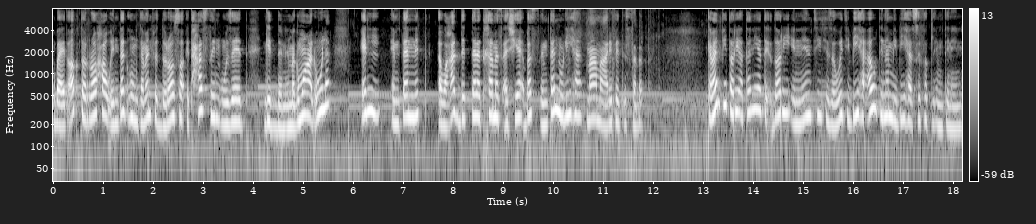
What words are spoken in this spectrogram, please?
وبقت أكتر راحة وإنتاجهم كمان في الدراسة اتحسن وزاد جدا. المجموعة الأولى اللي امتنت أو عدت تلات خمس أشياء بس امتنوا ليها مع معرفة السبب. كمان في طريقة تانية تقدري إن انتي تزودي بيها أو تنمي بيها صفة الامتنان.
